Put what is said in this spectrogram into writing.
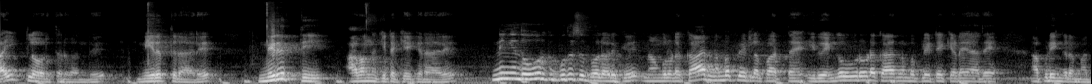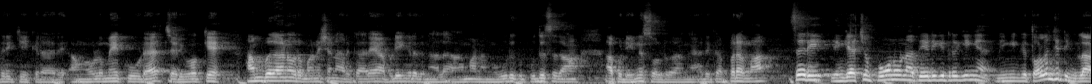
பைக்கில் ஒருத்தர் வந்து நிறுத்துறாரு. நிறுத்தி அவங்க கிட்ட கேட்குறாரு நீங்கள் இந்த ஊருக்கு புதுசு போல இருக்குது நான் உங்களோட கார் நம்பர் பிளேட்டில் பார்த்தேன். இது எங்கள் ஊரோட கார் நம்பர் பிளேட்டே கிடையாதே. அப்படிங்கிற மாதிரி கேட்குறாரு அவங்களுமே கூட சரி ஓகே ஹம்பிளான ஒரு மனுஷனாக இருக்காரே அப்படிங்கிறதுனால ஆமாம் நாங்கள் ஊருக்கு புதுசு தான் அப்படின்னு சொல்கிறாங்க அதுக்கப்புறமா சரி எங்கேயாச்சும் போகணும் நான் தேடிக்கிட்டு இருக்கீங்க நீங்கள் இங்கே தொலைஞ்சிட்டிங்களா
